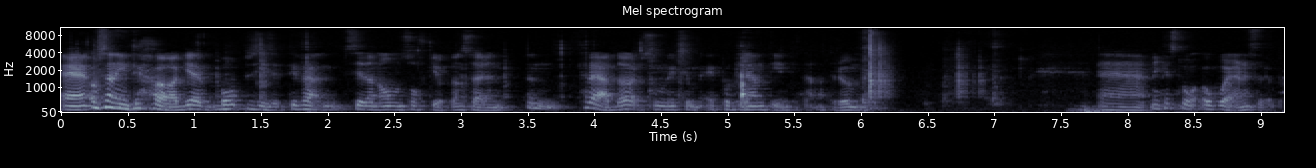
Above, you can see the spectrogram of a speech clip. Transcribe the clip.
Eh, och sen in till höger, bort precis till sidan om soffgruppen, så är det en, en trädörr som liksom är på glänt in till ett annat rum. Eh, ni kan slå awareness uppe.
